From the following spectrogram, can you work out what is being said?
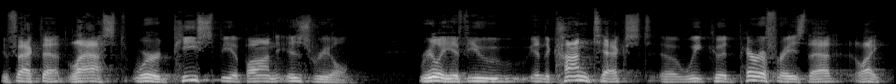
In fact, that last word, peace be upon Israel, really, if you, in the context, uh, we could paraphrase that like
